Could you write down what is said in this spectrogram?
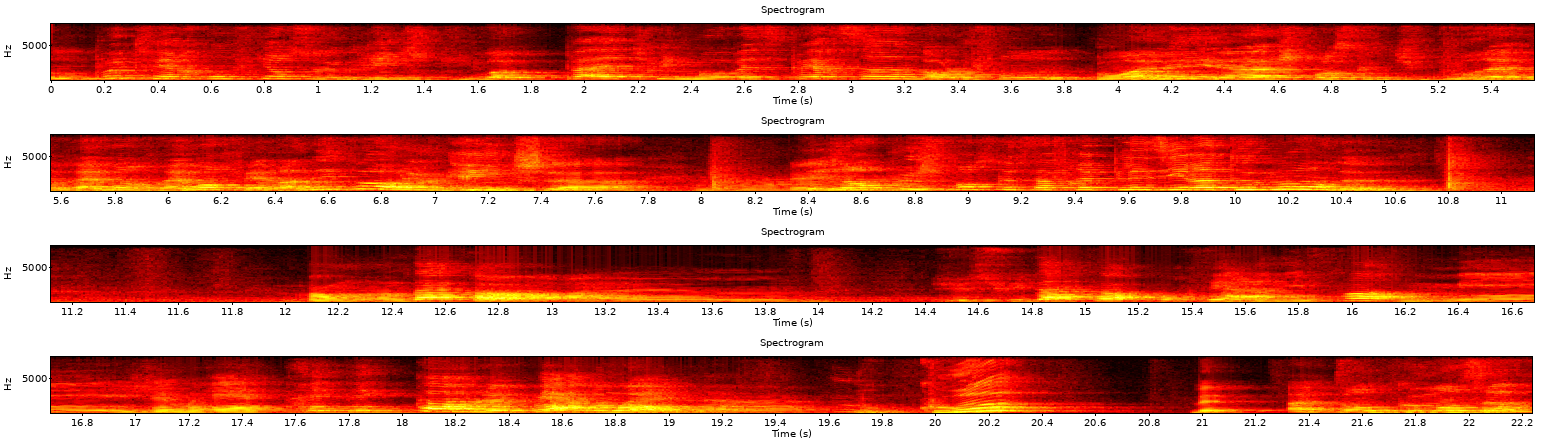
on peut te faire confiance le Grinch, tu dois pas être une mauvaise personne dans le fond. Bon allez là, je pense que tu pourrais vraiment vraiment faire un effort le Grinch là. Et en plus je pense que ça ferait plaisir à tout le monde. Bon, d'accord. euh, je suis d'accord pour faire un effort, mais j'aimerais être traité comme le Père Noël. Quoi? Ben attends, comment ça?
